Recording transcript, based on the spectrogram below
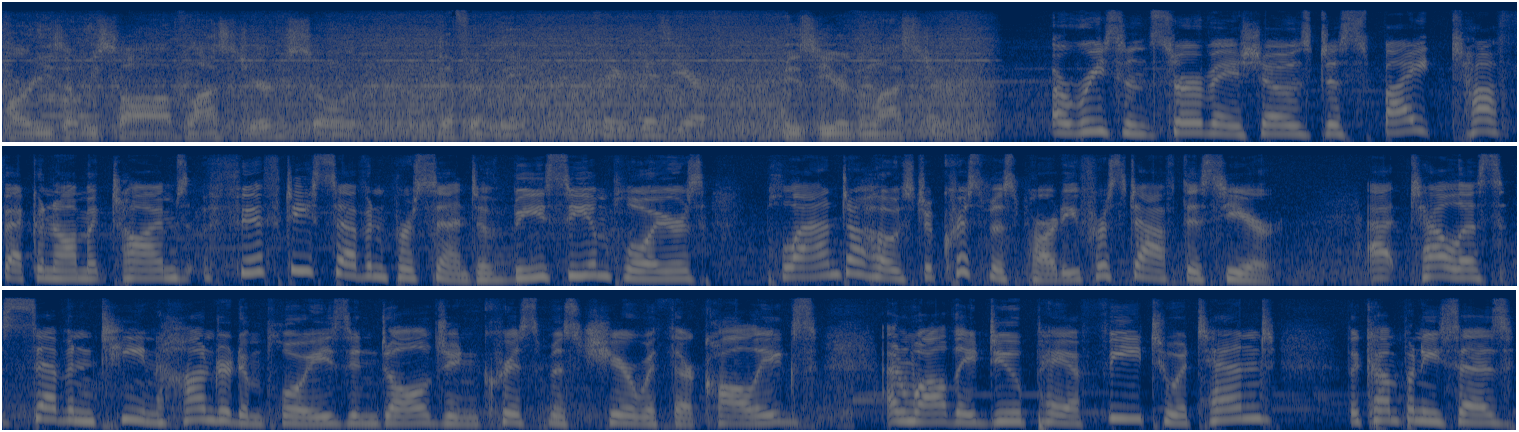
parties that we saw last year. So definitely. So you're busier. Busier than last year. A recent survey shows despite tough economic times, 57% of BC employers plan to host a Christmas party for staff this year. At TELUS, 1,700 employees indulge in Christmas cheer with their colleagues. And while they do pay a fee to attend, the company says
